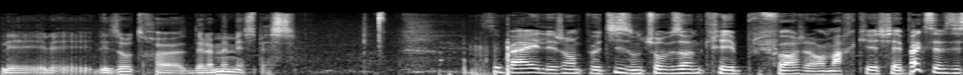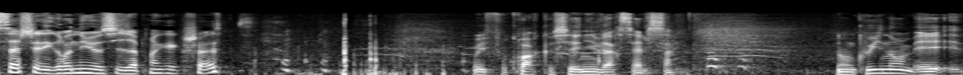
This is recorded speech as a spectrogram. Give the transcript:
les autres euh, de la même espèce. C'est pareil, les gens petits, ils ont toujours besoin de crier plus fort, j'ai remarqué. Je savais pas que ça faisait ça chez les grenouilles aussi, j'apprends quelque chose. Oui, il faut croire que c'est universel ça. Donc oui, non, mais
